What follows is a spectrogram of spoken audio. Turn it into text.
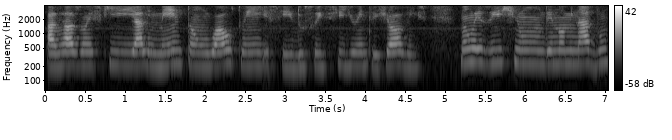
as razões que alimentam o alto índice do suicídio entre jovens, não existe um denominador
